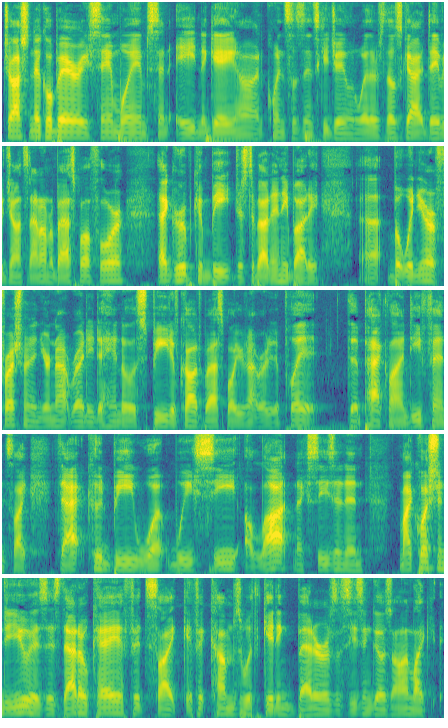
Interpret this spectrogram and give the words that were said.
Josh Nickelberry, Sam Williamson, Aiden Igiehon, Quinn Slazinski, Jalen Withers, those guys, David Johnson out on a basketball floor, that group can beat just about anybody. Uh, but when you're a freshman and you're not ready to handle the speed of college basketball, you're not ready to play it the pack line defense like that could be what we see a lot next season. And my question to you is is that okay if it's like if it comes with getting better as the season goes on? Like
